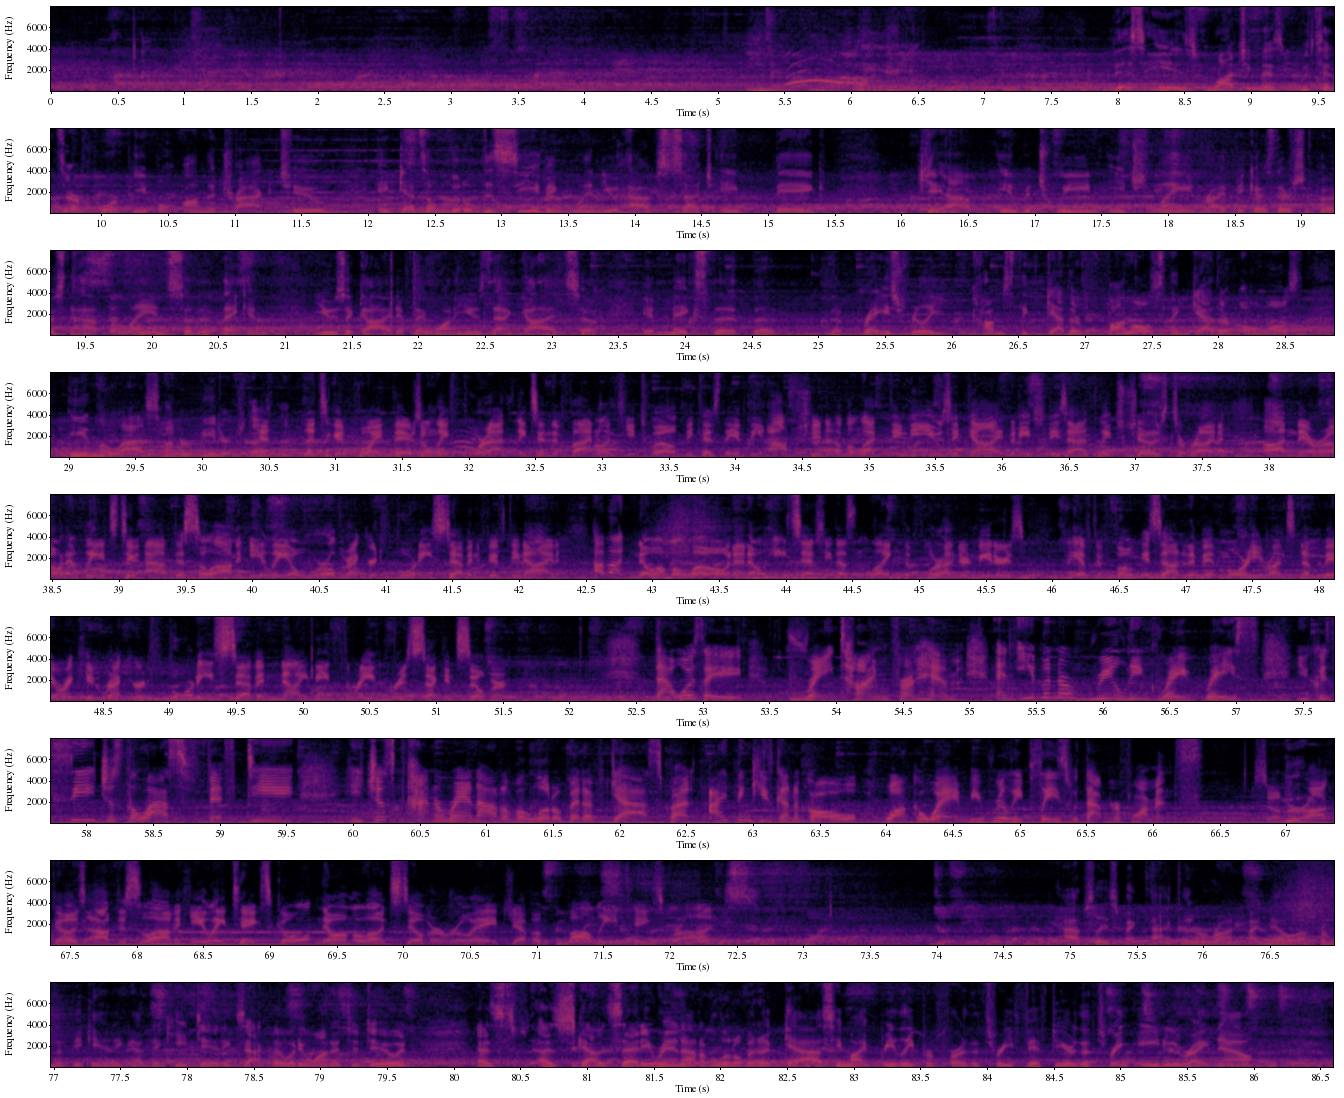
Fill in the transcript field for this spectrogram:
this is watching this since there are four people on the track too it gets a little deceiving when you have such a big gap in between each lane right? Because they're supposed to have the lanes so that they can use a guide if they want to use that guide. So it makes the the the race really comes together, funnels together almost in the last 100 meters, doesn't it? That's a good point. There's only four athletes in the final in T12 because they have the option of electing to use a guide, but each of these athletes chose to run on their own. It leads to Abdeslam Hili, a world record 47.59. How about Noah Malone? I know he says he doesn't like the 400 meters. We have to focus on it a bit more. He runs an American record 47.93 for his second silver that was a great time for him and even a really great race. You could see just the last 50, he just kind of ran out of a little bit of gas, but I think he's gonna go walk away and be really pleased with that performance. So Morocco's Abdeslam Hili takes gold, Noah Malone silver, Rouay Jebabli takes bronze. Absolutely spectacular run by Noah from the beginning. I think he did exactly what he wanted to do. And as, as Scout said, he ran out of a little bit of gas. He might really prefer the 350 or the 380 right now.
